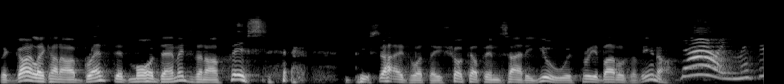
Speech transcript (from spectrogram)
The garlic on our breath did more damage than our fists. Besides, what they shook up inside of you was three bottles of Eno. Golly, mister.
